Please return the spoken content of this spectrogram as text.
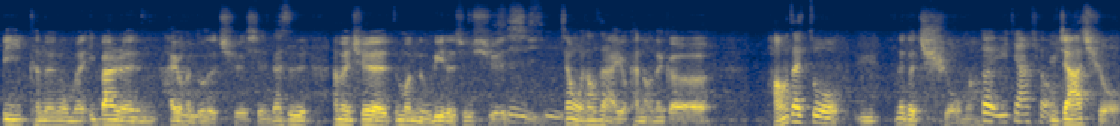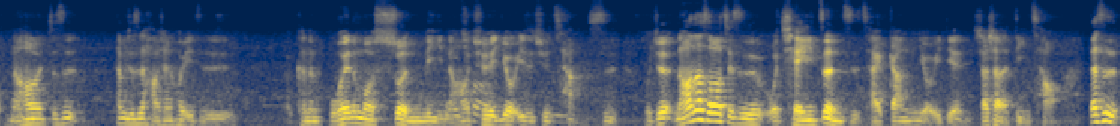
比可能我们一般人还有很多的缺陷，但是他们却这么努力的去学习。像我上次来有看到那个，好像在做瑜那个球嘛，对，瑜伽球，瑜伽球，然后就是。他们就是好像会一直，可能不会那么顺利，然后却又一直去尝试。我觉得，然后那时候其实我前一阵子才刚有一点小小的低潮，但是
